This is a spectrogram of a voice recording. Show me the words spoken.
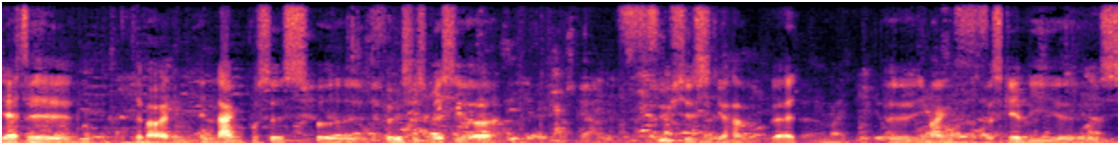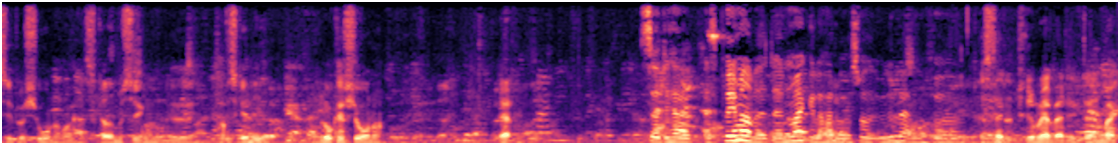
Ja, det, det var en, en lang proces, både følelsesmæssigt og fysisk. Jeg har været øh, i mange forskellige øh, situationer, hvor jeg har skrevet musikken øh, fra forskellige lokationer. Ja. Så det har altså primært været i Danmark, eller har du også været i udlandet for... Altså, det har primært været i Danmark,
